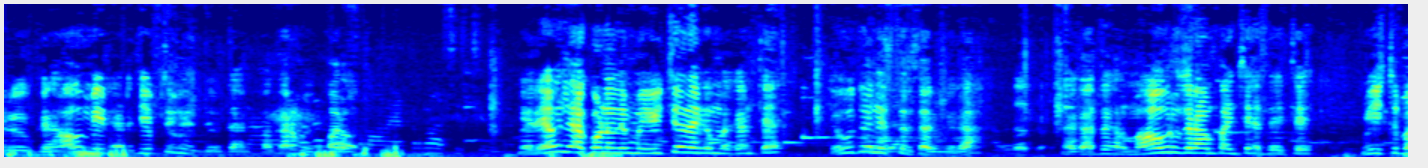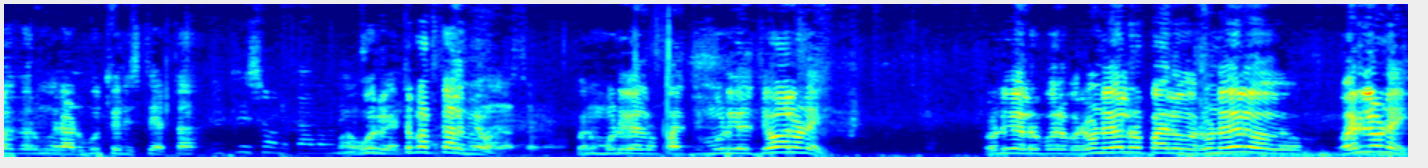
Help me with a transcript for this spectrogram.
మీరు గ్రామం మీరు ఎట్ట చెప్తే మీరు దాని ప్రకారం రాసి ఇచ్చింది మీరు ఏమి లేకుండా మేము ఇచ్చేదానికి మాకు అంటే ఎవరితో ఇస్తారు సార్ మీరు? నాకు అర్థం కాదు. మా ఊరు గ్రామ పంచాయతీ అయితే మీ ఇష్ట ప్రకారం మీరు అడుగు ఇస్తే ఎట్టా? మా ఊరు ఎట్ట బతకాలి మేము? కొన్ని మూడు వేల రూపాయలు మూడు వేలు జీవాలు ఉన్నాయి. రెండు వేల రూపాయలు రెండు వేల రూపాయలు రెండు వేలు వరిలు ఉన్నాయి.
